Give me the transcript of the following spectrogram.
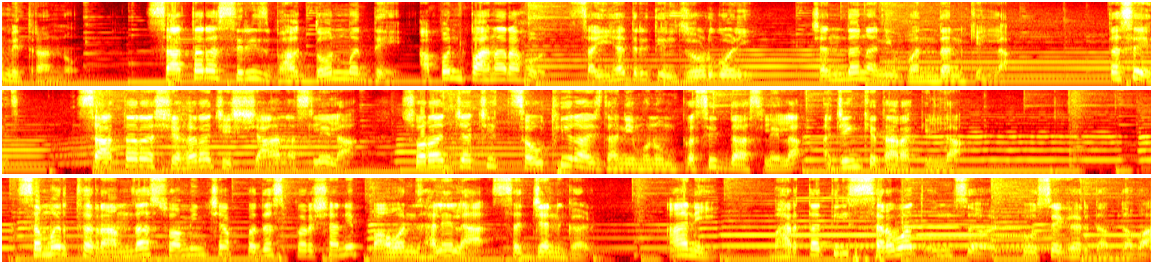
मित्रांनो. सातारा सिरीज भाग दोन मध्ये आपण पाहणार आहोत सह्याद्रीतील जोडगोळी चंदन आणि वंदन किल्ला. तसेच सातारा शहराची शान असलेला स्वराज्याची चौथी राजधानी म्हणून प्रसिद्ध असलेला अजिंक्यतारा किल्ला. समर्थ रामदास स्वामींच्या पदस्पर्शाने पावन झालेला सज्जनगड आणि भारतातील सर्वात उंच ठोसेघर धबधबा.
